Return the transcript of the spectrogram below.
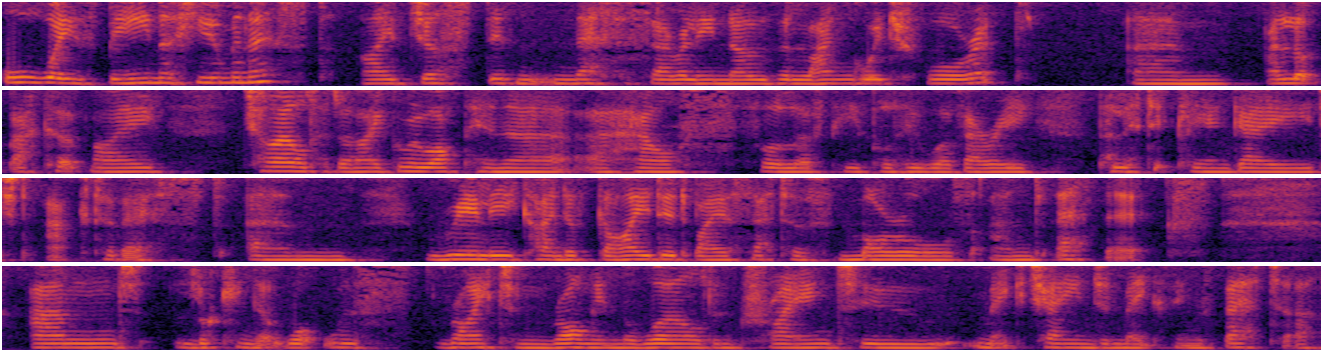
always been a humanist. I just didn't necessarily know the language for it. Um, I look back at my childhood and I grew up in a, a house full of people who were very politically engaged, activist, um, really kind of guided by a set of morals and ethics and looking at what was right and wrong in the world and trying to make change and make things better.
